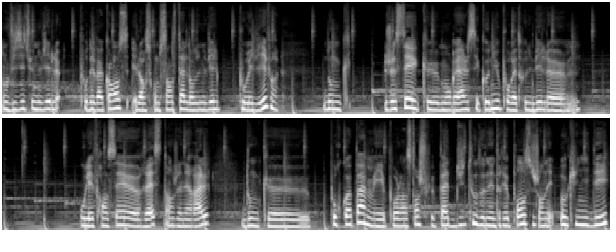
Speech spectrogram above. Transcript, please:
on visite une ville pour des vacances et lorsqu'on s'installe dans une ville pour y vivre. Donc, je sais que Montréal, c'est connu pour être une ville euh, où les Français euh, restent en général. Donc, euh, pourquoi pas Mais pour l'instant, je peux pas du tout donner de réponse. J'en ai aucune idée.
